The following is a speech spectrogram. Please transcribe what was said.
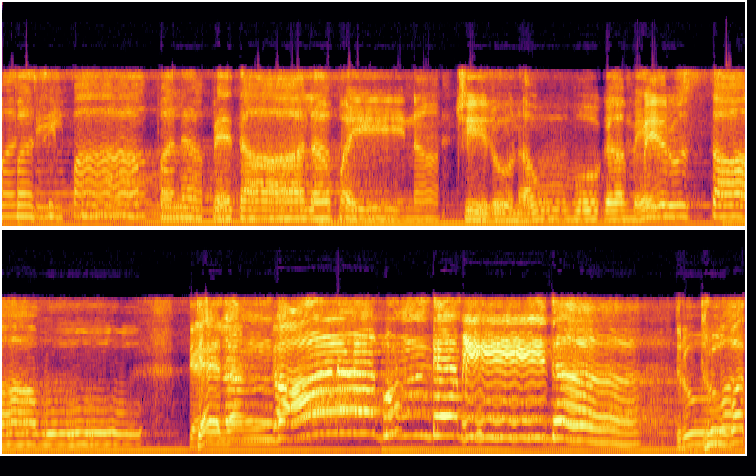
పసిపాపల పెదాలపైన చిరునవ్వుగా మెరుస్తావు. తెలంగాణ గుండె మీద ధ్రువ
